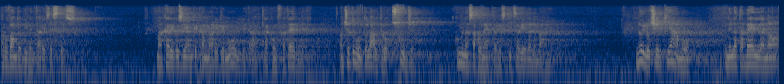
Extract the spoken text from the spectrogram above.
provando a diventare se stesso ma accade così anche tra marito e moglie, tra, tra confratelli. A un certo punto l'altro sfugge, come una saponetta che schizza via dalle mani. Noi lo cerchiamo nella tabella no,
